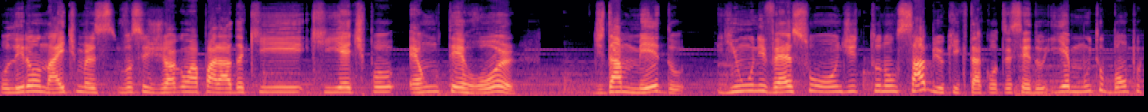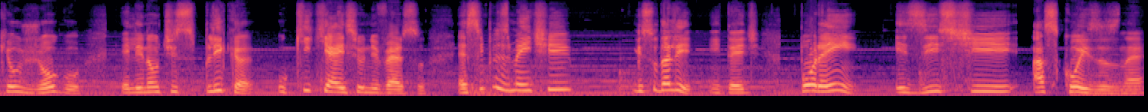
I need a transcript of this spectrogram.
o Little Nightmares, você joga uma parada que, que é tipo, é um terror de dar medo em um universo onde tu não sabe o que, que tá acontecendo. E é muito bom porque o jogo, ele não te explica o que, que é esse universo. É simplesmente isso dali, entende? Porém, existe as coisas, né?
